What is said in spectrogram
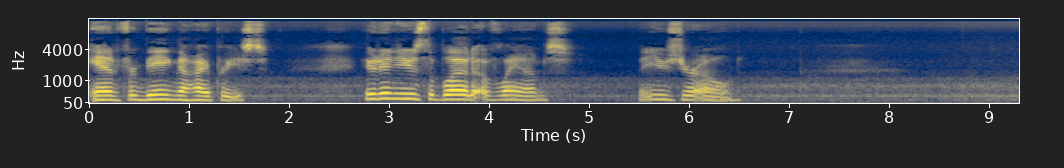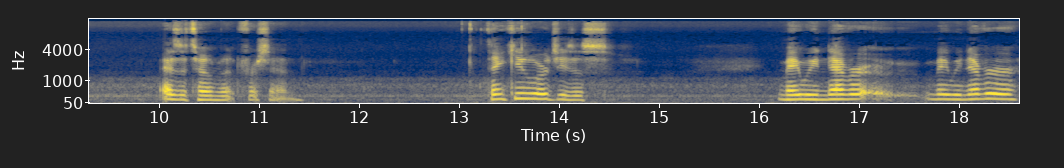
and for being the high priest who didn't use the blood of lambs but used your own. as atonement for sin. Thank you, Lord Jesus. May we never may we never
